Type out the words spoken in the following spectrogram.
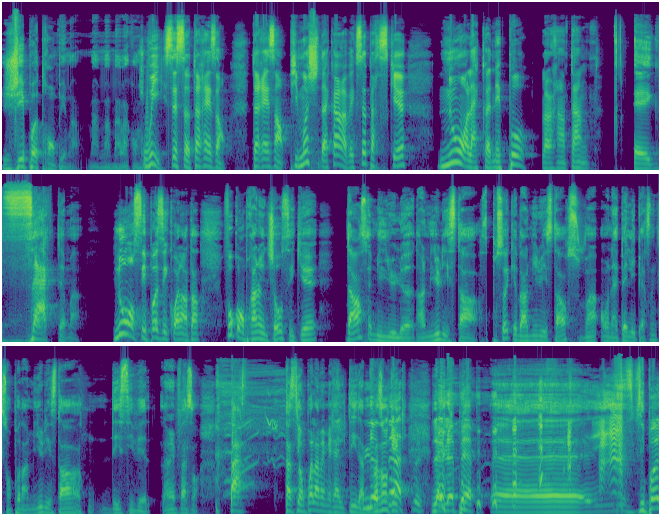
j'ai pas trompé ma, ma, ma, Oui, c'est ça, t'as raison. T'as raison. Puis moi, je suis d'accord avec ça parce que nous, on la connaît pas, leur entente. Exactement. Nous, on sait pas c'est quoi l'entente. faut comprendre une chose, c'est que dans ce milieu-là, dans le milieu des stars, c'est pour ça que dans le milieu des stars, souvent, on appelle les personnes qui sont pas dans le milieu des stars des civils, de la même façon. Parce, parce qu'ils n'ont pas la même réalité. le, peuple. le, peuple. Euh, c'est pas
